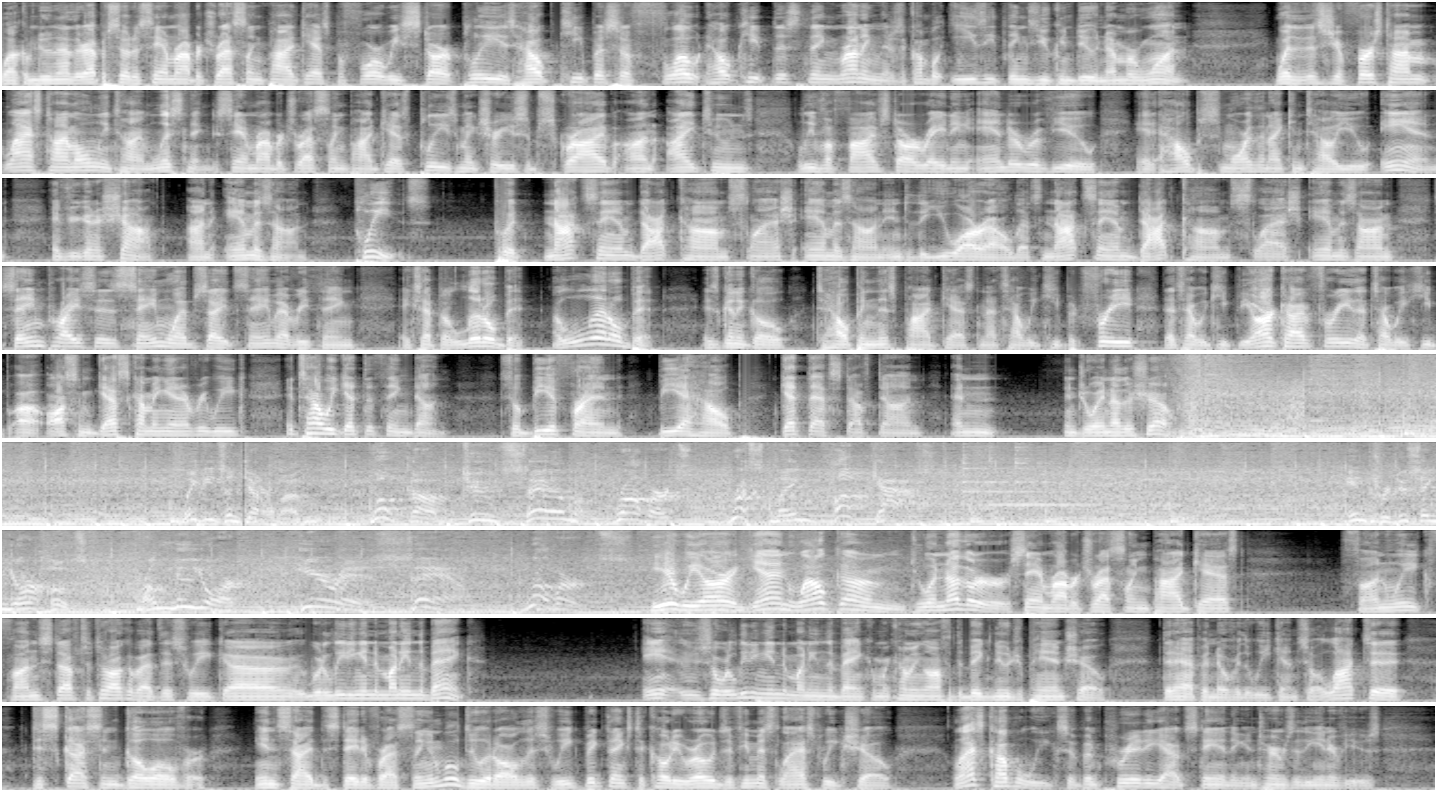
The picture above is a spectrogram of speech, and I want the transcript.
Welcome to another episode of Sam Roberts Wrestling Podcast. Before we start, please help keep us afloat, help keep this thing running. There's a couple easy things you can do. Number one, whether this is your first time, last time, only time listening to Sam Roberts Wrestling Podcast, please make sure you subscribe on iTunes, leave a five star rating and a review. It helps more than I can tell you. And if you're going to shop on Amazon, please put notsam.com slash Amazon into the URL. That's notsam.com slash Amazon. Same prices, same website, same everything, except a little bit, a little bit is going to go to helping this podcast, and that's how we keep it free. That's how we keep the archive free. That's how we keep uh, awesome guests coming in every week. It's how we get the thing done. So be a friend, be a help, get that stuff done, and enjoy another show. Ladies and gentlemen, welcome to Sam Roberts Wrestling Podcast. Introducing your host from New York, here is Sam Roberts. Here we are again. Welcome to another Sam Roberts Wrestling Podcast. Fun week, fun stuff to talk about this week. Uh, we're leading into Money in the Bank. And, so we're leading into Money in the Bank, and we're coming off of the big New Japan show that happened over the weekend. So a lot to discuss and go over inside the state of wrestling, and we'll do it all this week. Big thanks to Cody Rhodes. If you missed last week's show, last couple weeks have been pretty outstanding in terms of the interviews.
